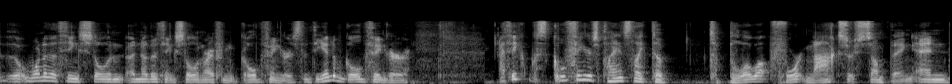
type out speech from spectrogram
the one of the things stolen, another thing stolen right from Goldfinger is at the end of Goldfinger, I think it was Goldfinger's plans like to to blow up Fort Knox or something, and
